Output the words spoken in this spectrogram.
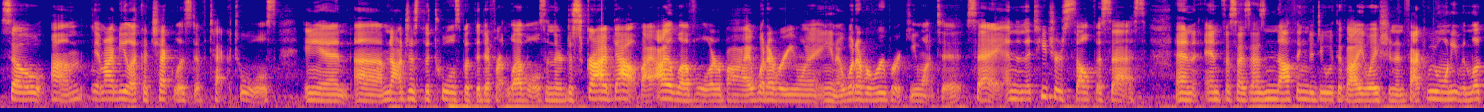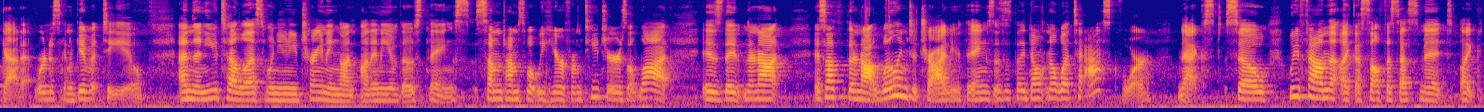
So um, it might be like a checklist of tech tools and um, not just the tools but the different levels. And they're described out by eye level or by whatever you want, you know, whatever rubric you want to say. And then the teachers self assess and emphasize has nothing to do with evaluation. In fact, we won't even look at it. We're just going to give it to you. And then you tell us when you need training on, on any of those things. Sometimes what we hear from teachers a lot is they, they're not, it's not that they're not willing to try new things, it's that they don't know what to ask for next. So we found that like a self assessment, like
